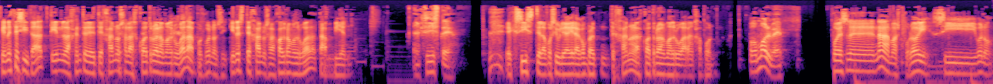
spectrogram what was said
¿Qué necesidad tiene la gente de tejanos a las 4 de la madrugada? Pues bueno, si quieres tejanos a las 4 de la madrugada, también. Existe. Existe la posibilidad de ir a comprar un tejano a las 4 de la madrugada en Japón. Pues molt bé. Pues eh, nada más por hoy. Si, bueno,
